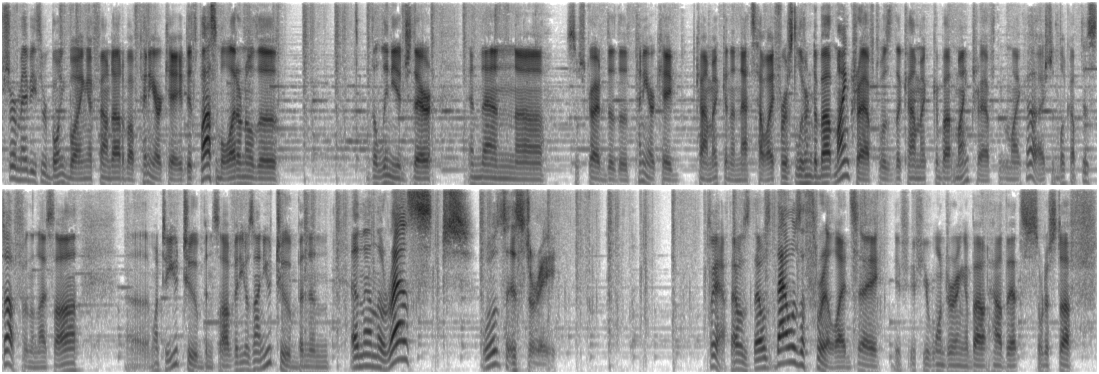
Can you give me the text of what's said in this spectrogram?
sure maybe through Boing Boing I found out about Penny Arcade. It's possible. I don't know the the lineage there. And then uh, subscribed to the Penny Arcade comic, and then that's how I first learned about Minecraft. Was the comic about Minecraft? And I'm like, oh, I should look up this stuff. And then I saw. Uh, went to YouTube and saw videos on YouTube, and then and then the rest was history. So yeah, that was that was that was a thrill, I'd say. If if you're wondering about how that sort of stuff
